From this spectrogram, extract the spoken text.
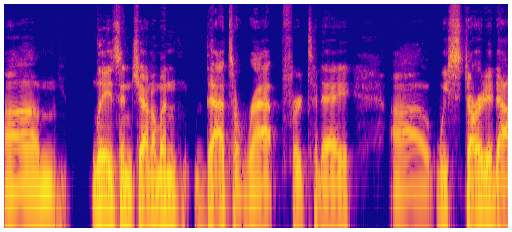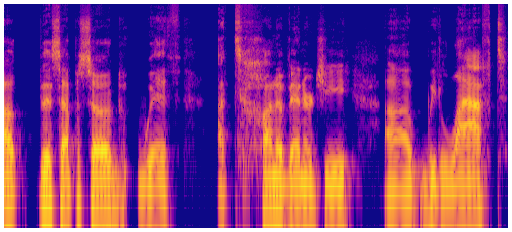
Um ladies and gentlemen, that's a wrap for today. Uh we started out this episode with a ton of energy. Uh we laughed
